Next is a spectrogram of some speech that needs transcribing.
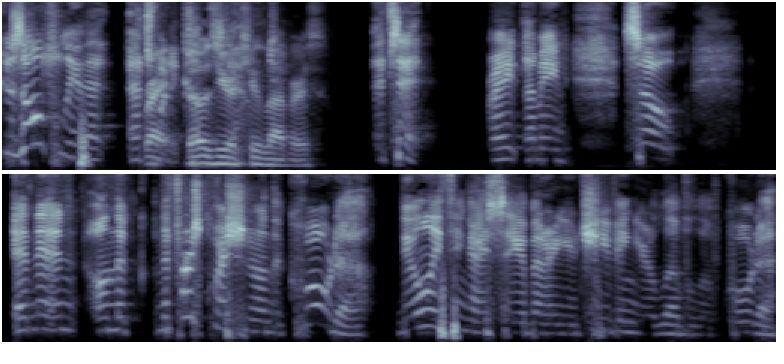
Because ultimately that, that's right. what it comes Those are your down two levers. That's it right? I mean, so, and then on the the first question on the quota, the only thing I say about are you achieving your level of quota,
